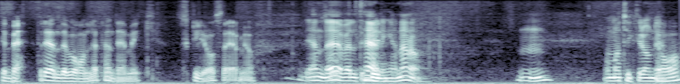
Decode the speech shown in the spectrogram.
är bättre än det vanliga Pandemic. Skulle jag säga. Men jag, Det enda är väl tärningarna då. Mm. Om man tycker om det. ja.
